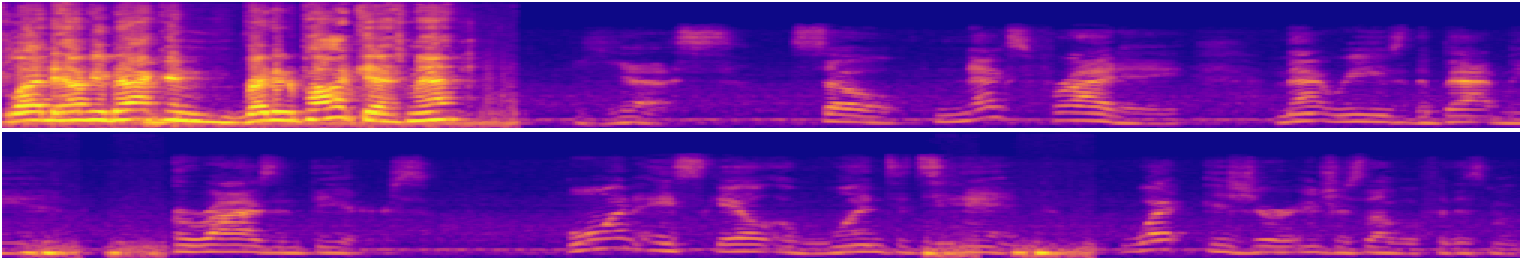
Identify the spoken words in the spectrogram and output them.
Glad to have you back and ready to podcast, man. Yes. So next Friday, Matt Reeves' The Batman arrives in theaters. On a scale of 1 to 10, what is your interest level for this movie?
